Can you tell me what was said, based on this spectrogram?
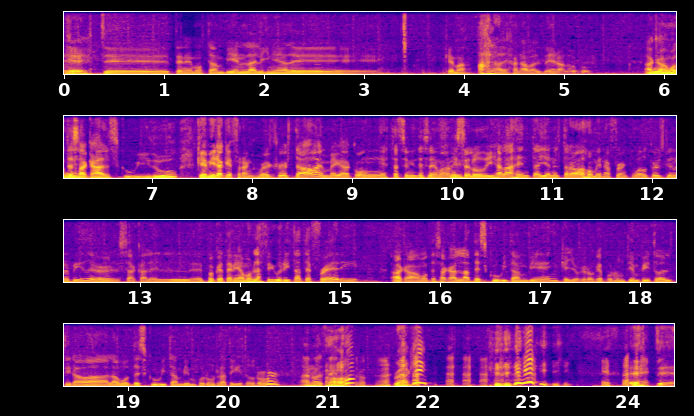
Este, tenemos también la línea de. ¿Qué más? Ah, la de Hanna Barbera, loco. Acabamos Uh. de sacar Scooby-Doo. Que mira que Frank Welker estaba en Megacon este fin de semana y se lo dije a la gente allá en el trabajo. Mira, Frank Welker's gonna be there. Sácale el. Porque teníamos las figuritas de Freddy. Acabamos de sacar las de Scooby también. Que yo creo que por un tiempito él tiraba la voz de Scooby también por un ratito. ah, no, ese es ¿Oh? otro. Ah, ¿Rocky? este.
